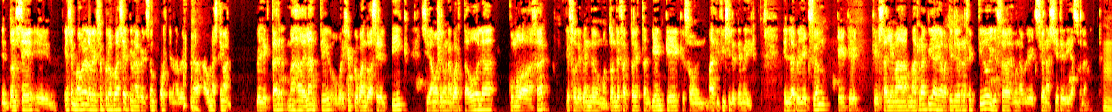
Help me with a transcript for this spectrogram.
Entonces, eh, esa es más o menos la proyección que uno puede hacer, pero una proyección corta, una proyección a una semana. Proyectar más adelante, o por ejemplo, cuándo va a ser el pic, si vamos a tener una cuarta ola, cómo va a bajar, eso depende de un montón de factores también que, que son más difíciles de medir. En la proyección que, que, sale más, más rápida es a partir del efectivo y esa es una proyección a 7 días solamente. Mm.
